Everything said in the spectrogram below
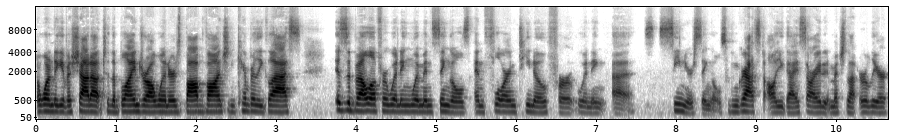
I wanted to give a shout out to the blind draw winners, Bob Vaunch and Kimberly Glass, Isabella for winning women's singles, and Florentino for winning uh, senior singles. So congrats to all you guys. Sorry I didn't mention that earlier.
